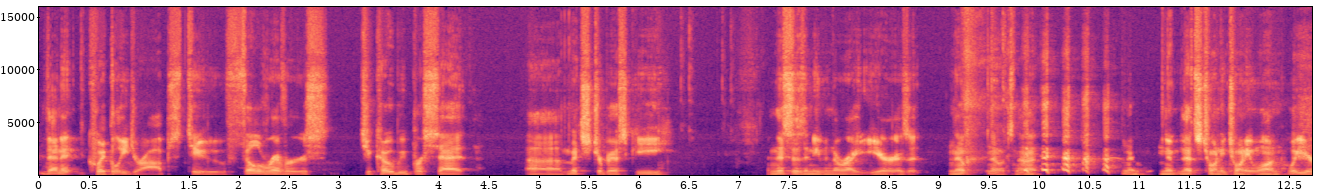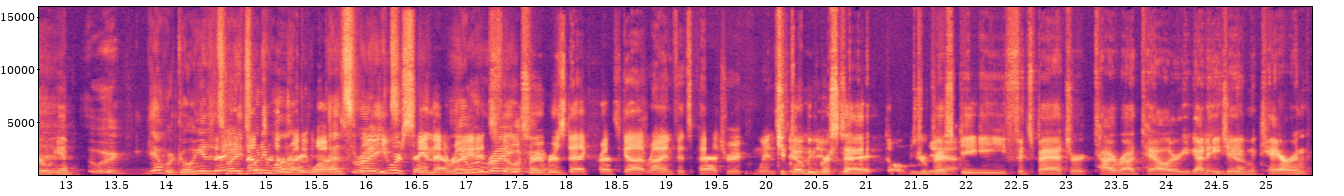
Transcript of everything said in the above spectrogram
then it quickly drops to Phil Rivers, Jacoby Brissett, uh, Mitch Trubisky, and this isn't even the right year, is it? Nope, no, it's not. nope, nope, that's 2021. What year are we in? We're, yeah, we're going into 2021. right ones. That's right. You, were saying that right. were it's right. Philip Rivers, Dak Prescott, Ryan Fitzpatrick, Winston, Jacoby Newton, Brissett, Dalton, yeah. Fitzpatrick, Tyrod Taylor. You got AJ Yeah. McCarron,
